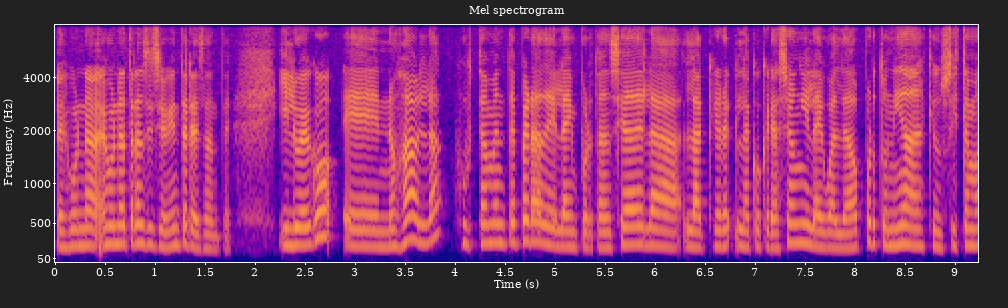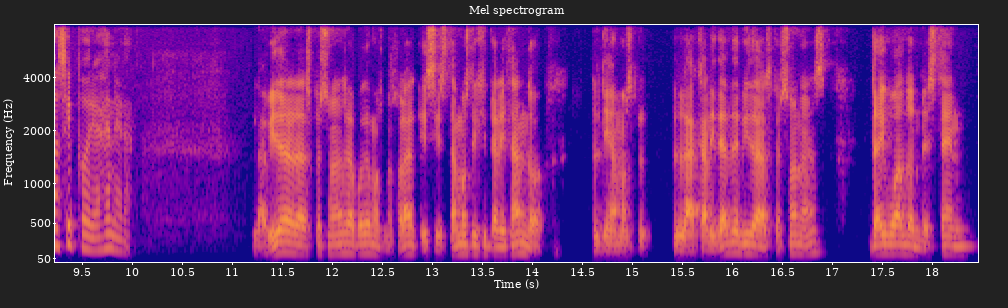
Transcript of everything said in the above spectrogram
es una, es una transición interesante. Y luego eh, nos habla justamente para de la importancia de la, la, la co-creación y la igualdad de oportunidades que un sistema así podría generar. la vida de las personas la podemos mejorar. Y si estamos digitalizando, digamos, la calidad de vida de las personas, da igual donde estén,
